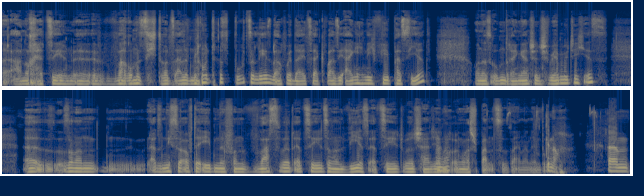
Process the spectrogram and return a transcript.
äh, noch erzählen, äh, warum es sich trotz allem lohnt, das Buch zu lesen, auch wenn da jetzt ja quasi eigentlich nicht viel passiert und das obendrein ganz schön schwermütig ist. Äh, sondern also nicht so auf der Ebene von was wird erzählt, sondern wie es erzählt wird, scheint ja mhm. noch irgendwas spannend zu sein an dem Buch. Genau. Ähm,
